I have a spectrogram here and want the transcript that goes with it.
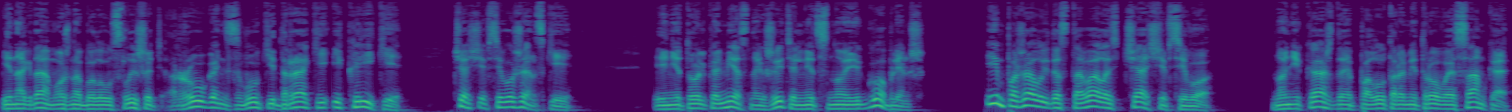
Иногда можно было услышать ругань, звуки драки и крики, чаще всего женские. И не только местных жительниц, но и гоблинж. Им, пожалуй, доставалось чаще всего. Но не каждая полутораметровая самка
